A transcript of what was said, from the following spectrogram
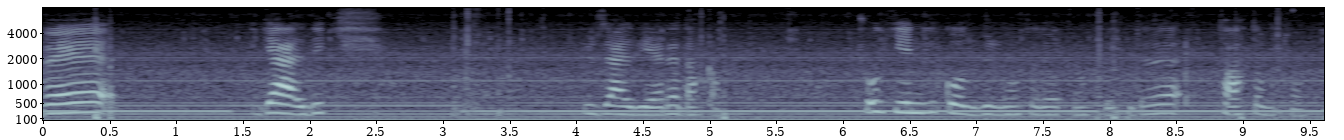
Ve geldik güzel bir yere daha. Çok yenilik oldu 1.4.2'de ve tahta buton.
